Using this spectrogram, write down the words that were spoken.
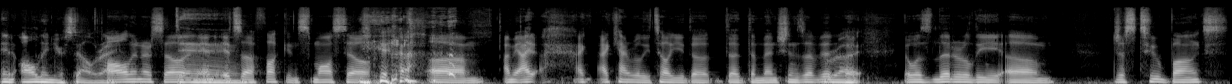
And all in your cell, right? all in our cell, and, and it's a fucking small cell. um, I mean, I, I I can't really tell you the the dimensions of it, Right. but it was literally um, just two bunks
